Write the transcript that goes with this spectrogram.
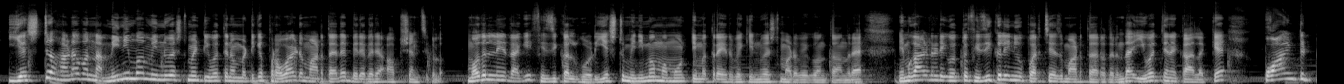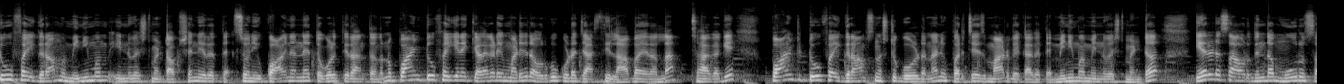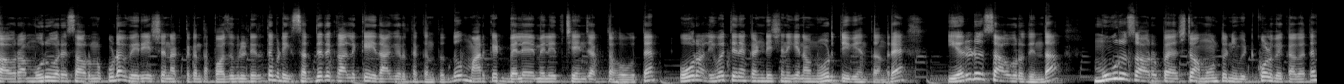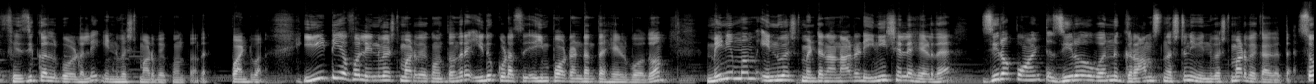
ಎಷ್ಟು ಹಣವನ್ನ ಮಿನಿಮಮ್ ಇನ್ವೆಸ್ಟ್ಮೆಂಟ್ ಇವತ್ತಿನ ಮಟ್ಟಿಗೆ ಪ್ರೊವೈಡ್ ಮಾಡ್ತಾ ಇದೆ ಬೇರೆ ಬೇರೆ ಆಪ್ಷನ್ಸ್ಗಳು ಮೊದಲನೇದಾಗಿ ಫಿಸಿಕಲ್ ಗೋಲ್ಡ್ ಎಷ್ಟು ಮಿನಿಮಮ್ ಅಮೌಂಟ್ ನಿಮ್ಮ ಹತ್ರ ಇರಬೇಕು ಇನ್ವೆಸ್ಟ್ ಮಾಡಬೇಕು ಅಂತ ಅಂದ್ರೆ ನಿಮ್ಗೆ ಆಲ್ರೆಡಿ ಗೊತ್ತು ಫಿಸಿಕಲಿ ನೀವು ಪರ್ಚೇಸ್ ಮಾಡ್ತಾ ಇರೋದ್ರಿಂದ ಇವತ್ತಿನ ಕಾಲಕ್ಕೆ point two five gram minimum investment option ಇರುತ್ತೆ. ಸೊ ನೀವು ಕಾಯಿನ್ ಅನ್ನೇ ತಗೊಳ್ತೀರಾ ಅಂತಂದ್ರೂ ಪಾಯಿಂಟ್ ಟೂ ಫೈವ್ಗೆ ಕೆಳಗಡೆ ಮಾಡಿದ್ರೆ ಅವ್ರಿಗೂ ಕೂಡ ಜಾಸ್ತಿ ಲಾಭ ಇರಲ್ಲ. ಸೊ ಹಾಗಾಗಿ ಪಾಯಿಂಟ್ ಟೂ ಫೈವ್ ಗ್ರಾಮ್ಸ್ನಷ್ಟು ಗೋಲ್ಡ್ ಅನ್ನ ನೀವು ಪರ್ಚೇಸ್ ಮಾಡಬೇಕಾಗುತ್ತೆ. ಮಿನಿಮಮ್ ಇನ್ವೆಸ್ಟ್ಮೆಂಟ್ ಎರಡು ಸಾವಿರದಿಂದ ಮೂರು ಸಾವಿರ, ಮೂರುವರೆ ಸಾವಿರನೂ ಕೂಡ ವೇರಿಯೇಷನ್ ಆಗ್ತಕ್ಕಂಥ ಪಾಸಿಬಿಲಿಟಿ ಇರುತ್ತೆ. ಬಟ್ ಈಗ ಸದ್ಯದ ಕಾಲಕ್ಕೆ ಇದಾಗಿರ್ತಕ್ಕಂಥದ್ದು ಮಾರ್ಕೆಟ್ ಬೆಲೆ ಮೇಲೆ ಚೇಂಜ್ ಆಗ್ತಾ ಹೋಗುತ್ತೆ. ಓವರ್ ಆಲ್ ಇವತ್ತಿನ ಕಂಡೀಷನ್ಗೆ ನಾವು ನೋಡ್ತೀವಿ ಅಂತಂದ್ರೆ ಎರಡು ಸಾವಿರದಿಂದ ಮೂರು ಸಾವಿರ ರೂಪಾಯಿ ಅಷ್ಟು ಅಮೌಂಟ್ ನೀವು ಇಟ್ಕೊಳ್ಬೇಕಾಗತ್ತೆ ಫಿಸಿಕಲ್ ಗೋಲ್ಡ್ ಅಲ್ಲಿ ಇನ್ವೆಸ್ಟ್ ಮಾಡಬೇಕು ಅಂತಂದ್ರೆ. Point one E T F ಅಲ್ಲಿ ಇನ್ವೆಸ್ಟ್ ಮಾಡಬೇಕು ಅಂತಂದ್ರೆ ಇದು ಕೂಡ ಇಂಪಾರ್ಟೆಂಟ್ ಅಂತ ಹೇಳ್ಬೋದು. ಮಿನಿಮಮ್ ಇನ್ವೆಸ್ಟ್ಮೆಂಟ್ ನಾನು ಆಲ್ರೆಡಿ ಇನಿಷಿಯಲ್ಲೇ ಹೇಳಿದೆ ಜೀರೋ ಪಾಯಿಂಟ್ ಜೀರೋ ಒನ್ ಗ್ರಾಮ್ಸ್ನಷ್ಟು ನೀವು ಇನ್ವೆಸ್ಟ್ ಮಾಡಬೇಕಾಗುತ್ತೆ. So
